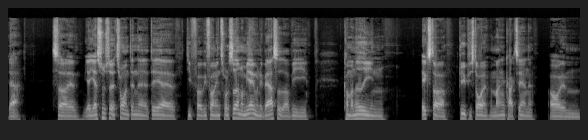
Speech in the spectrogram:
Ja. Så øh, jeg, jeg synes, at Toren, den, øh, det er, de får, vi får introduceret noget mere i universet, og vi kommer ned i en ekstra dyb historie med mange af karaktererne. Og, øhm,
